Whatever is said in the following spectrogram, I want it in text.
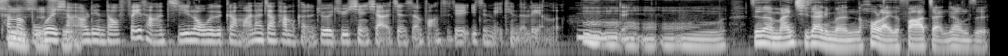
他们不会想要练到非常的肌肉或者干嘛，那这样他们可能就会去线下的健身房，直接一直每天的练了。嗯嗯，对，嗯嗯嗯嗯，真的蛮期待你们后来的发展这样子，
